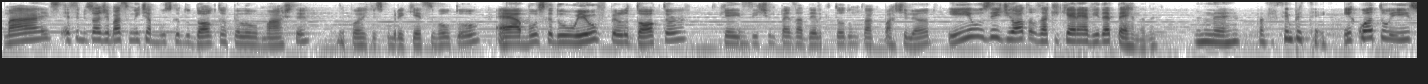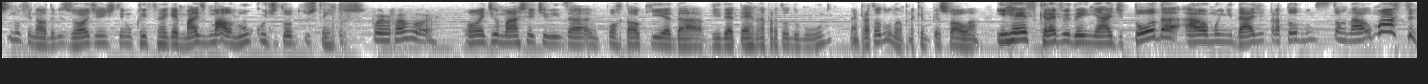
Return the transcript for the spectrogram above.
Mas esse episódio é basicamente a busca do Doctor pelo Master, depois de descobrir que esse voltou. É a busca do Wilf pelo Doctor, que existe um pesadelo que todo mundo tá compartilhando. E os idiotas lá que querem a vida eterna, né? Né? Sempre tem. Enquanto isso, no final do episódio, a gente tem um cliffhanger mais maluco de todos os tempos. Por favor. Onde o Master utiliza o portal que ia dar vida eterna pra todo mundo. Não é pra todo mundo, não, pra aquele pessoal lá. E reescreve o DNA de toda a humanidade pra todo mundo se tornar o Master.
